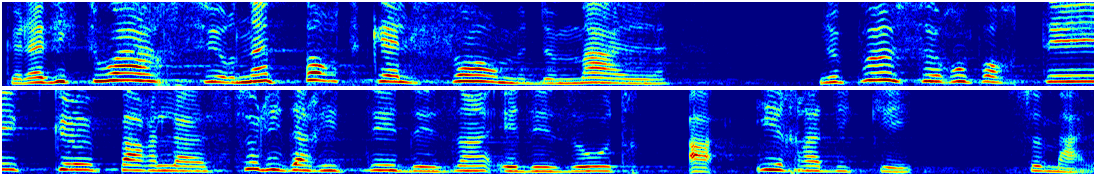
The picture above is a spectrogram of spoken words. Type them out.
que la victoire sur n'importe quelle forme de mal ne peut se remporter que par la solidarité des uns et des autres à éradiquer ce mal.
